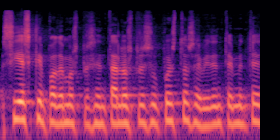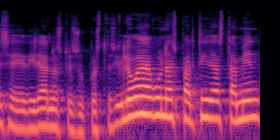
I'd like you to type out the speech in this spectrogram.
si es que podemos presentar los presupuestos, evidentemente se dirán los presupuestos. Y luego hay algunas partidas también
